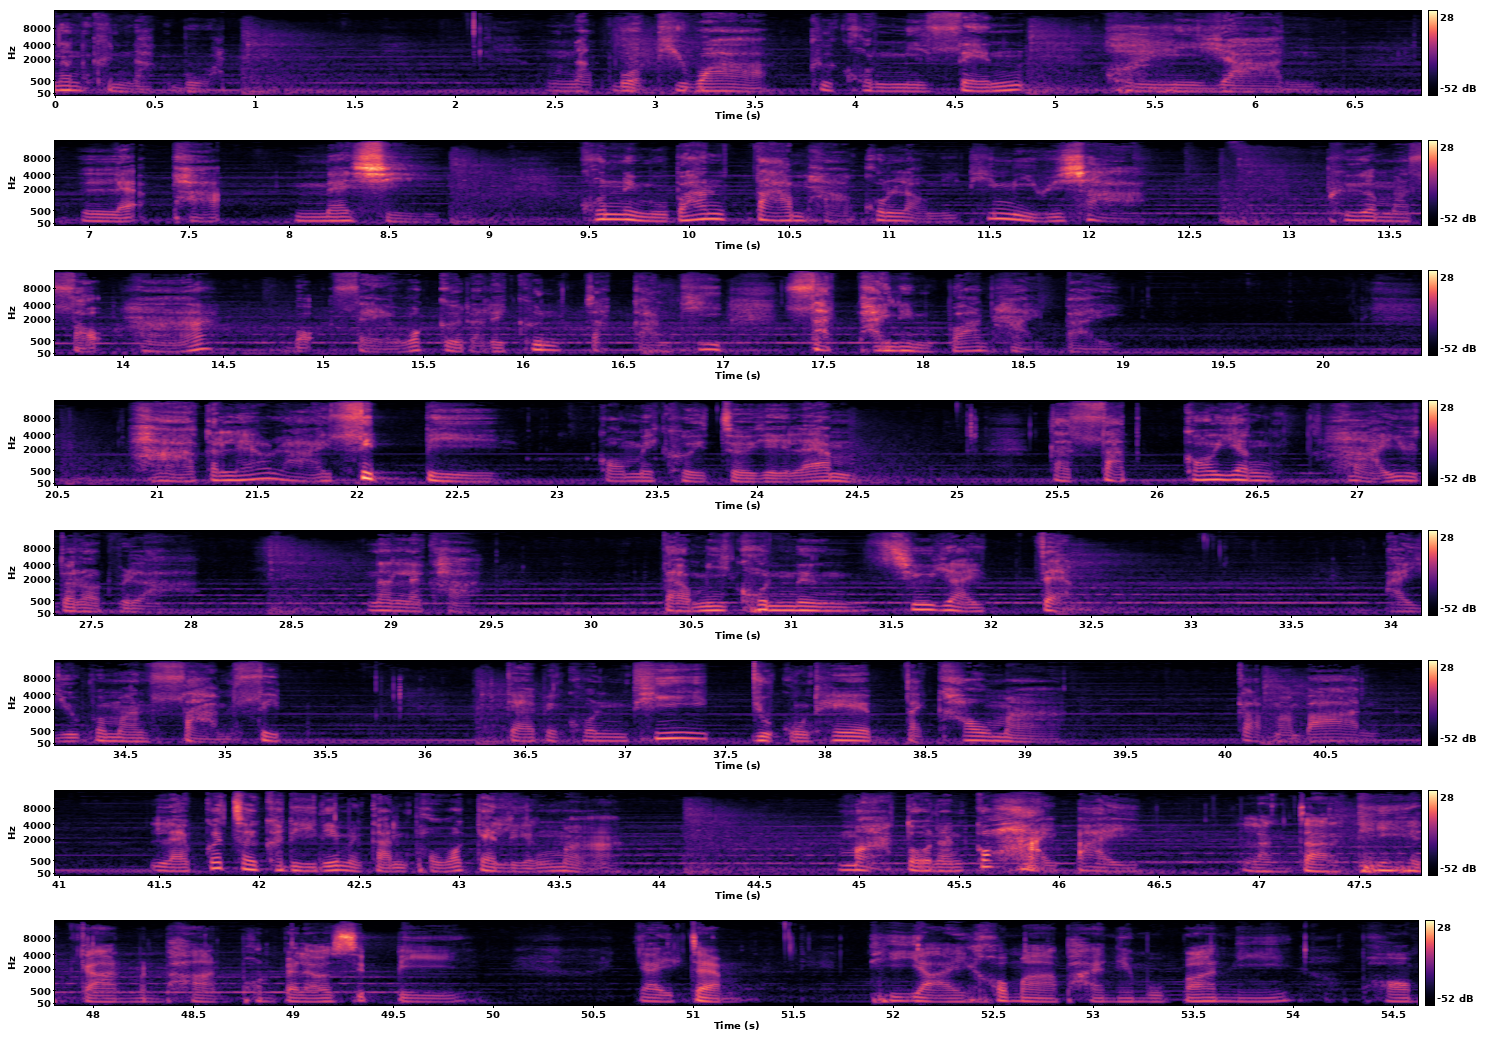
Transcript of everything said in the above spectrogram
นั่นคือนักบวช นักบวชที่ว่าคือคนมีเซนส์คนมีญาณและพระแม่ชี คนในหมู่บ้านตามหาคนเหล่านี้ที่มีวิชา เพื่อมาเสาะหาเบาะแสว่าเกิดอะไรขึ้นจากการที่สัตว์ภายในหมู่บ้านหายไป หากันแล้วหลายสิบปี ก็ไม่เคยเจอยายแลมแต่สัตว์ก็ยังหายอยู่ตลอดเวลา นั่นแหละค่ะ แต่มีคนหนึ่งชื่อยายแจ่มอายุประมาณ 30 แกเป็นคนที่อยู่กรุงเทพแต่เข้ามากลับมาบ้าน แล้วก็เจอคดีนี้เหมือนกันเพราะว่าแกเลี้ยงหมา หมาตัวนั้นก็หายไป หลังจากที่เหตุการณ์มันผ่านพ้นไปแล้ว 10 ปียายแจ่มที่ย้ายเข้ามาภายในหมู่บ้านนี้ พร้อม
